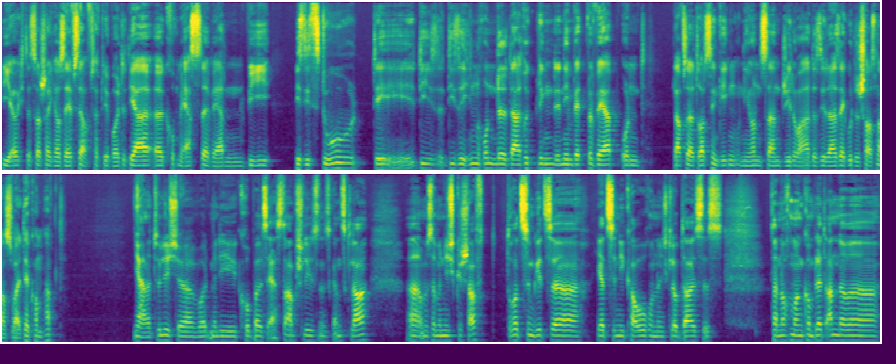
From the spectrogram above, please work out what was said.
wie ihr euch das wahrscheinlich auch selbst erhofft habt. Ihr wolltet ja äh, Gruppenerster werden. Wie, wie siehst du die, diese, diese Hinrunde da rückblickend in dem Wettbewerb und glaubst du trotzdem gegen Union San Giloa, dass ihr da sehr gute Chancen aufs Weiterkommen habt? Ja, natürlich äh, wollten wir die Gruppe als Erster abschließen, ist ganz klar. Ähm, das haben wir nicht geschafft. Trotzdem geht's äh, jetzt in die K.O.-Runde. Ich glaube, da ist es dann nochmal ein komplett andere,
